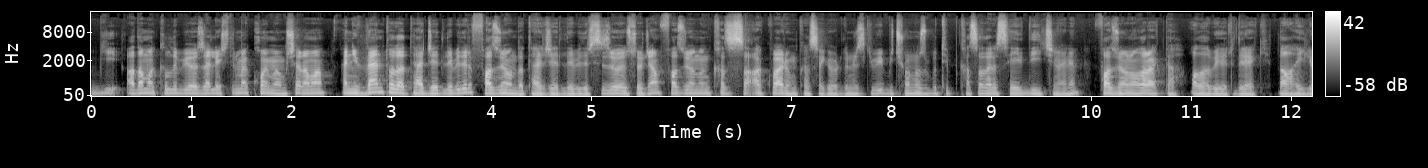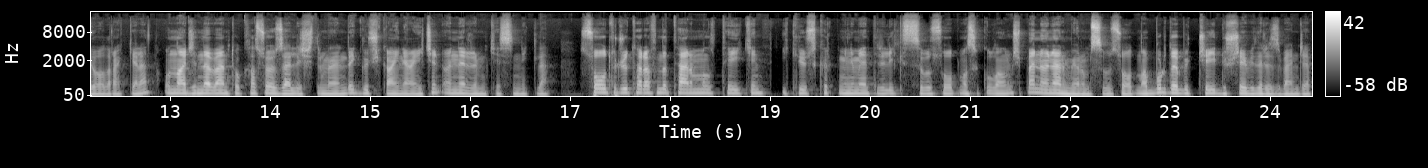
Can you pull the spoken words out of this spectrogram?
bir adam akıllı bir özelleştirme koymamışlar ama hani Vento da tercih edilebilir, Fazion da tercih edilebilir. Size öyle söyleyeceğim. Fazion'un kasası akvaryum kasa gördüğünüz gibi. Birçoğunuz bu tip kasaları sevdiği için hani Fazion olarak da alabilir direkt dahili olarak gelen. Onun haricinde Vento kasa özelleştirmelerinde güç kaynağı için öneririm kesinlikle. Soğutucu tarafında Thermal Take'in 240 mm'lik sıvı soğutması kullanılmış. Ben önermiyorum sıvı soğutma. Burada bütçeyi düşürebiliriz bence.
